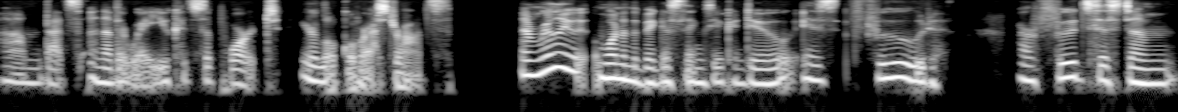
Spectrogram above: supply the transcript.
um, that's another way you could support your local restaurants. And really, one of the biggest things you can do is food. Our food system,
